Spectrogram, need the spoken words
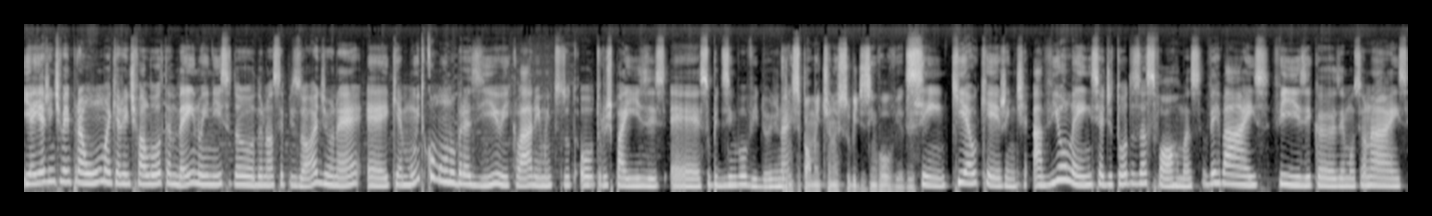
E aí a gente vem para uma que a gente falou também no início do, do nosso episódio, né? É, que é muito comum no Brasil e, claro, em muitos out- outros países é, subdesenvolvidos, né? Principalmente nos subdesenvolvidos. Sim, que é o que, gente? A violência de todas as formas, verbais, físicas, emocionais.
